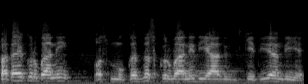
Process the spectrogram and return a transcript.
ਪਤਾ ਹੈ ਕੁਰਬਾਨੀ ਉਸ ਮੁਕੱਦਸ ਕੁਰਬਾਨੀ ਦੀ ਯਾਦ ਵਿੱਚ ਕੀਤੀ ਜਾਂਦੀ ਹੈ।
